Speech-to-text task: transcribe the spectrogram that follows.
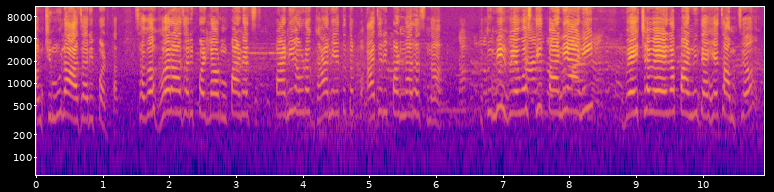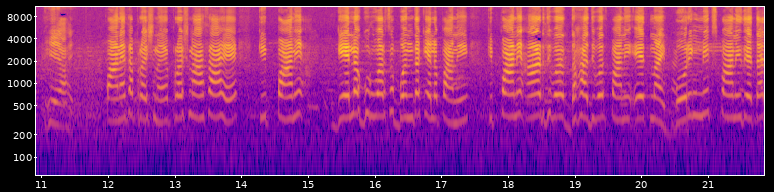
आमची मुलं आजारी पडतात. सगळं घर आजारी पडल्यावर पाण्याचं पाणी एवढं घाण येतं तर आजारी पडणारच ना. तुम्ही व्यवस्थित पाणी आणि वेळच्या वेळेला पाणी द्या हेच आमचं हे आहे. पाण्याचा प्रश्न आहे. प्रश्न असा आहे की पाणी गेलं गुरुवारचं बंद केलं पाणी की पाणी आठ दिवस दहा दिवस पाणी येत नाही. बोरिंग मिक्स पाणी देतात.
